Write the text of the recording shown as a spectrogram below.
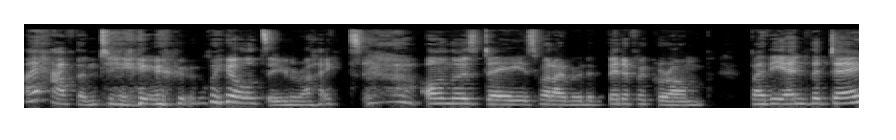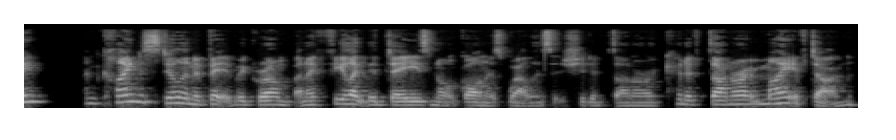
I have them too. we all do, right? On those days when I'm in a bit of a grump, by the end of the day, I'm kind of still in a bit of a grump, and I feel like the day's not gone as well as it should have done, or it could have done, or it might have done.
